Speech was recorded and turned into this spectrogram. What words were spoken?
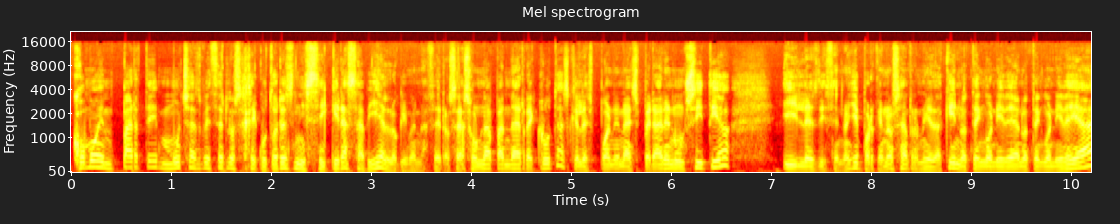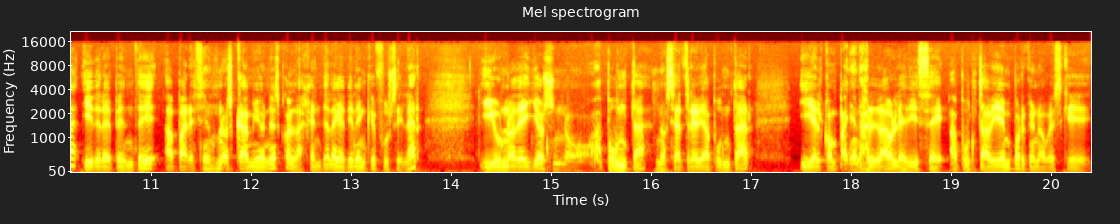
como en parte muchas veces los ejecutores ni siquiera sabían lo que iban a hacer. O sea, son una panda de reclutas que les ponen a esperar en un sitio y les dicen, oye, ¿por qué no se han reunido aquí? No tengo ni idea, no tengo ni idea. Y de repente aparecen unos camiones con la gente a la que tienen que fusilar. Y uno de ellos no apunta, no se atreve a apuntar y el compañero al lado le dice, apunta bien porque no ves que,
